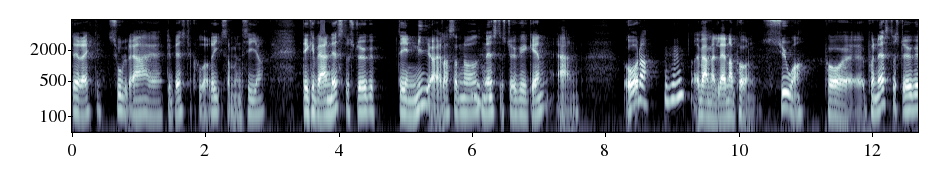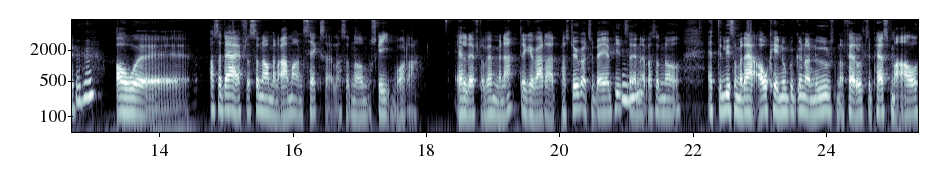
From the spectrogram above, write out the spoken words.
det er rigtigt. Sult er øh, det bedste krydderi, som man siger. Det kan være næste stykke, det er en 9'er eller sådan noget. Mm-hmm. Næste stykke igen er en 8'er. Mm-hmm. Er, man lander på en 7'er på, øh, på næste stykke. Mm-hmm. Og, øh, og så derefter, så når man rammer en 6'er eller sådan noget måske, hvor der alt efter hvem man er. Det kan være, der er et par stykker tilbage af pizzaen mm-hmm. eller sådan noget. At det ligesom er der, okay, nu begynder nydelsen at falde tilpas meget.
